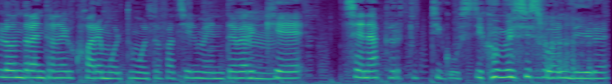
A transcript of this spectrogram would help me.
Londra entra nel cuore molto molto facilmente Mm. perché ce n'è per tutti i gusti, come si suol dire.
